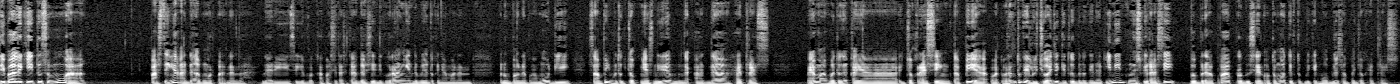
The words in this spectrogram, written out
di balik itu semua pastinya ada pengorbanan lah dari segi kapasitas bagasi yang dikurangin demi untuk kenyamanan penumpang dan pengemudi. Sampai bentuk joknya sendiri nggak ada headrest memang bentuknya kayak jok racing tapi ya orang tuh kayak lucu aja gitu bentuknya. Dan ini menginspirasi beberapa produsen otomotif untuk bikin mobil tanpa jok headrest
